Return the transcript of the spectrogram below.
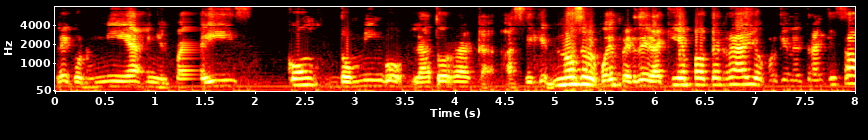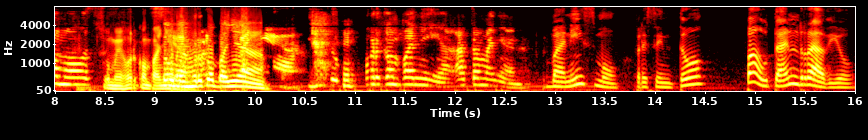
la economía en el país con Domingo La Torraca. Así que no se lo pueden perder aquí en Pauta en Radio, porque en el tranque somos su mejor compañía. Su mejor compañía. Su mejor compañía. Hasta mañana. Banismo presentó Pauta en Radio.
